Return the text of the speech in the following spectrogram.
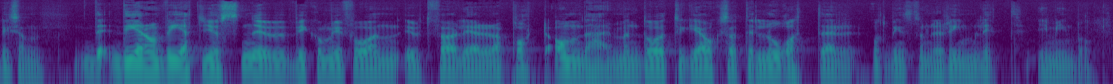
liksom, det, det de vet just nu, vi kommer ju få en utförligare rapport om det här, men då tycker jag också att det låter åtminstone rimligt i min bok.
